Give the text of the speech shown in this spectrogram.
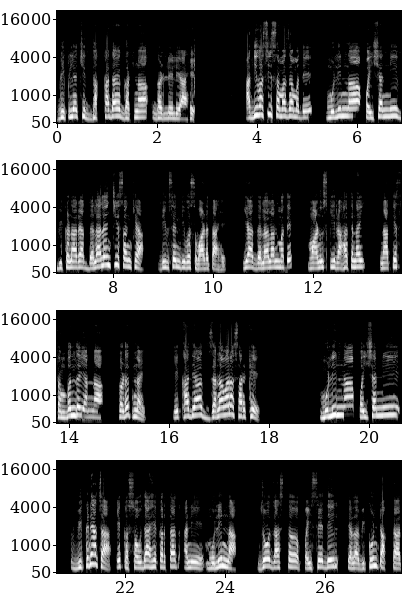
विकल्याची धक्कादायक घटना घडलेली आहे. आदिवासी समाजामध्ये मुलींना पैशांनी विकणाऱ्या दलालांची संख्या दिवसेंदिवस वाढत आहे. या दलालांमध्ये माणुसकी राहत नाही नातेसंबंध यांना कळत नाही. एखाद्या जनावरासारखे मुलींना पैशांनी विकण्याचा एक सौदा हे करतात आणि मुलींना जो जास्त पैसे देईल त्याला विकून टाकतात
